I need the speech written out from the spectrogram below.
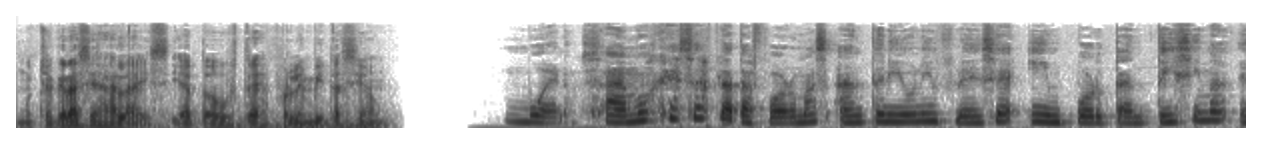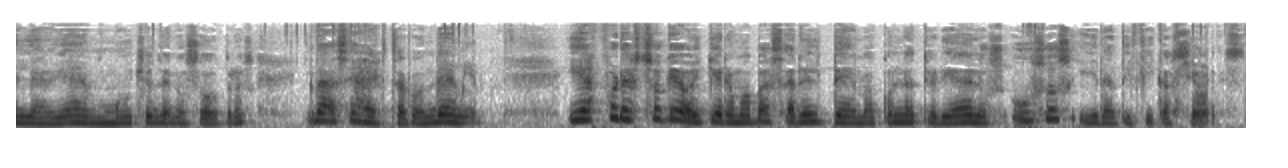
Muchas gracias Alais y a todos ustedes por la invitación. Bueno, sabemos que estas plataformas han tenido una influencia importantísima en la vida de muchos de nosotros gracias a esta pandemia. Y es por esto que hoy queremos pasar el tema con la teoría de los usos y gratificaciones.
